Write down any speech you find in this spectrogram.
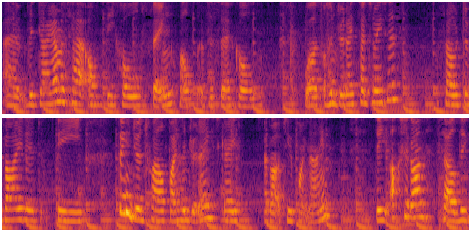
Um, the diameter of the whole thing, well, of the circle, was 108 centimetres. So divided the 312 by 108 gave about 2.9. The octagon, so the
